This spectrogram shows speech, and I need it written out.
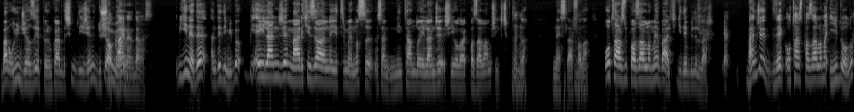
ben oyun cihazı yapıyorum kardeşim diyeceğini düşünmüyorum. Yok aynen demez. Yine de hani dediğim gibi bir eğlence merkezi haline getirmeye nasıl mesela Nintendo eğlence şeyi olarak pazarlanmış ilk çıktığında NES'ler Hı hı. O tarz bir pazarlamaya belki gidebilirler. Bence direkt o tarz pazarlama iyi de olur.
